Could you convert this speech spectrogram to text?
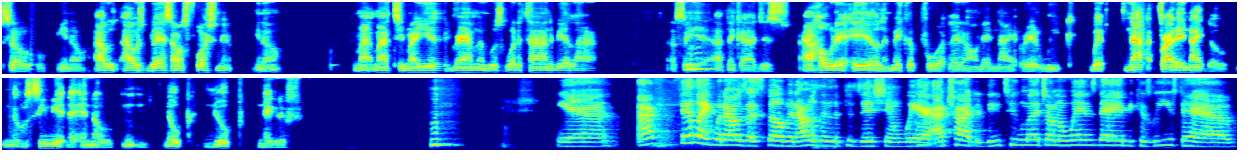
so you know, I was I was blessed. I was fortunate. You know, my my t- my years at Grambling was what a time to be alive. Uh, so yeah, I think I just I hold that L and make up for it later on that night or that week, but not Friday night though. You're gonna see me at the end. No, nope, nope, negative. Yeah, I feel like when I was at Spelman, I was in the position where I tried to do too much on a Wednesday because we used to have,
